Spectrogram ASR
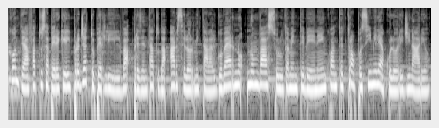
Giuseppe Conte ha fatto sapere che il progetto per l'ILVA, presentato da ArcelorMittal al governo, non va assolutamente bene in quanto è troppo simile a quello originario.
